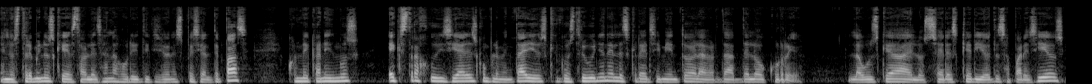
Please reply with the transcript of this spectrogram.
en los términos que establecen la Jurisdicción Especial de Paz, con mecanismos extrajudiciales complementarios que contribuyen al esclarecimiento de la verdad de lo ocurrido, la búsqueda de los seres queridos desaparecidos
